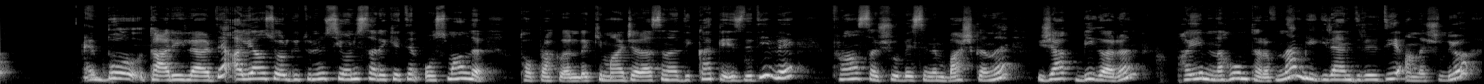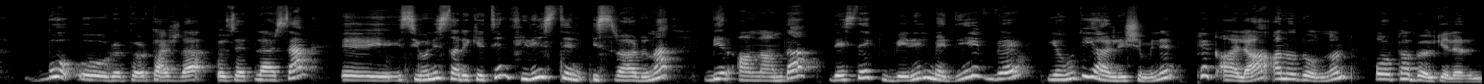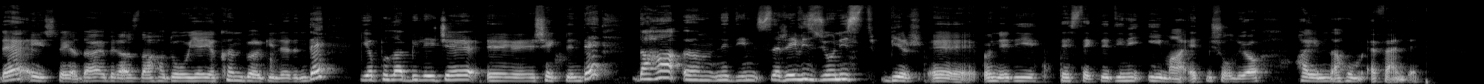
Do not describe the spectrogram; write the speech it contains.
E, bu tarihlerde Alyans örgütünün Siyonist hareketin Osmanlı topraklarındaki macerasına dikkatle izlediği ve Fransa şubesinin başkanı Jacques Bigar'ın Hayim Nahum tarafından bilgilendirildiği anlaşılıyor. Bu e, röportajla özetlersem e, Siyonist hareketin Filistin ısrarına bir anlamda destek verilmediği ve Yahudi yerleşiminin pek ala Anadolu'nun orta bölgelerinde e, işte ya da biraz daha doğuya yakın bölgelerinde yapılabileceği e, şeklinde daha e, ne diyeyim size revizyonist bir e, öneriyi desteklediğini ima etmiş oluyor Hayim Nahum Efendi.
